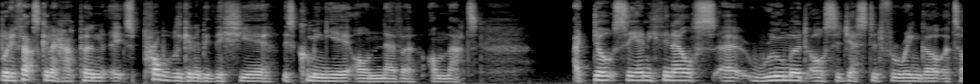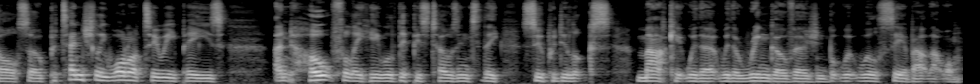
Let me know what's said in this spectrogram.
But if that's going to happen, it's probably going to be this year, this coming year, or never on that. I don't see anything else uh, rumoured or suggested for Ringo at all, so potentially one or two EPs, and hopefully he will dip his toes into the super deluxe market with a with a Ringo version, but we'll see about that one.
